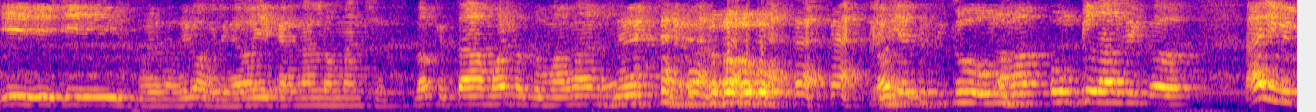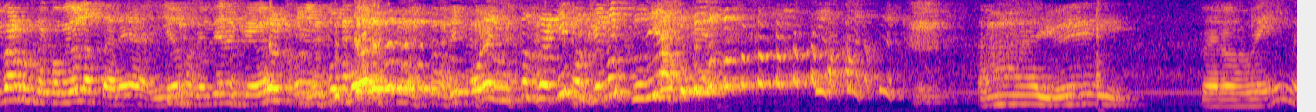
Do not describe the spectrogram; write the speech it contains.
Y, y pues así como que le dije, oye carnal, no manches, no que estaba muerta tu mamá, ¿no? Oye, es que si tuvo un, Ajá. un clásico. Ay, mi perro se comió la tarea y eso que tiene que ver con el fútbol. Y por eso estás aquí porque no estudiaste. Ay, güey. Pero bueno.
